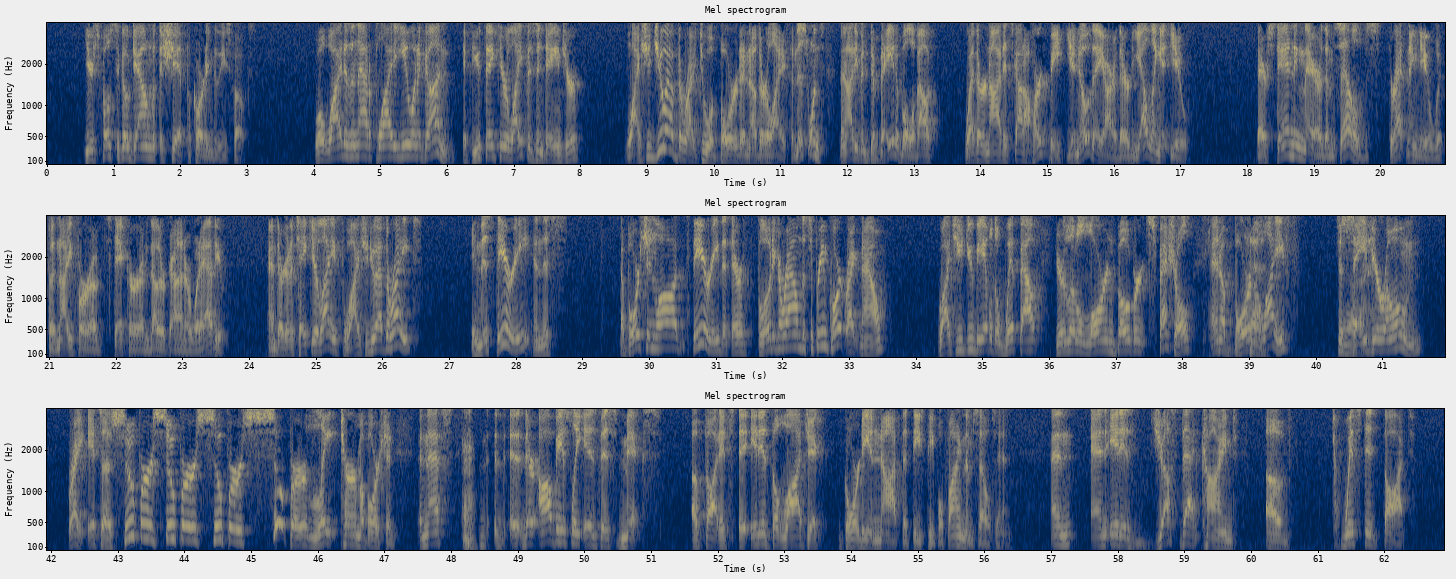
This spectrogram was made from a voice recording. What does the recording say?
You're supposed to go down with the ship, according to these folks. Well, why doesn't that apply to you and a gun? If you think your life is in danger, why should you have the right to abort another life? And this one's, they're not even debatable about whether or not it's got a heartbeat. You know they are. They're yelling at you. They're standing there themselves, threatening you with a knife or a stick or another gun or what have you. And they're going to take your life. Why should you have the right? In this theory, in this abortion law theory that they're floating around the Supreme Court right now, why should you be able to whip out your little Lauren Boebert special and abort a life to save your own? Right. It's a super, super, super, super late term abortion. And that's, there obviously is this mix of thought. It's, it is the logic Gordian knot that these people find themselves in. And, and it is just that kind of twisted thought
